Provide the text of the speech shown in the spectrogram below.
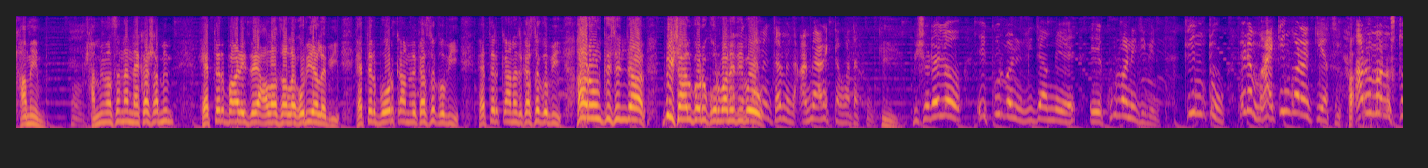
শামিম। হ্যাঁ। শামিম আছে না নেকা শামিম? হেতের বাড়ি যে আলা জ্বালা করিয়া লাবি হেতের বোর কানের কাছে কবি হেতের কানের কাছে কবি। হারুন কিসেঞ্জার বিশাল গরু কোরবানি দিব। আমি আরেকটা কথা কই। কি? বিষয়টা হলো এই কুরবানি ঈদে আপনি কুরবানি দিবেন। কিন্তু এটা মাইকিং করার কি আছে? আরও মানুষ তো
